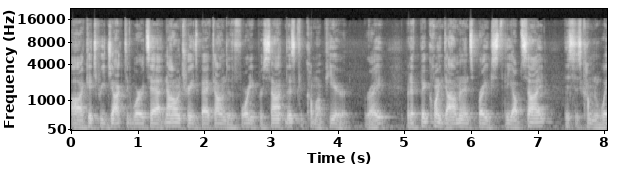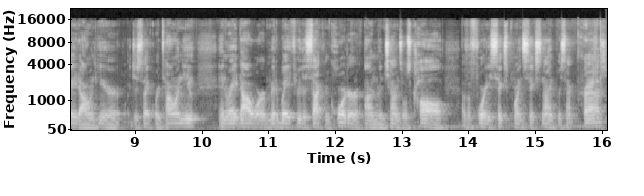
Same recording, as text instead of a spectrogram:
uh, gets rejected where it's at now and trades back down to the 40%, this could come up here, right? But if Bitcoin dominance breaks to the upside, this is coming way down here, just like we're telling you. And right now we're midway through the second quarter on Vincenzo's call of a 46.69% crash.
